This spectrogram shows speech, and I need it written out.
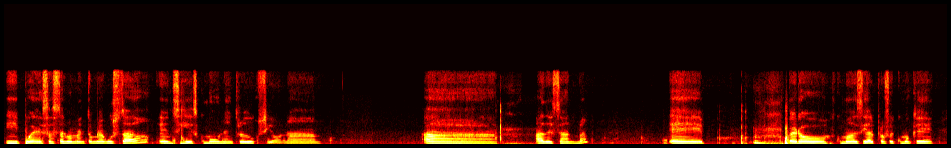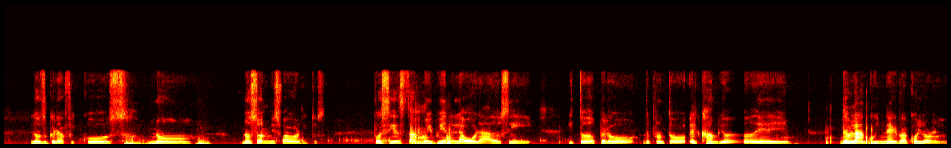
Y pues hasta el momento me ha gustado, en sí es como una introducción a a, a The Sandman. Eh, pero como decía el profe, como que los gráficos no, no son mis favoritos. Pues sí están muy bien elaborados y, y todo, pero de pronto el cambio de, de blanco y negro a color,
